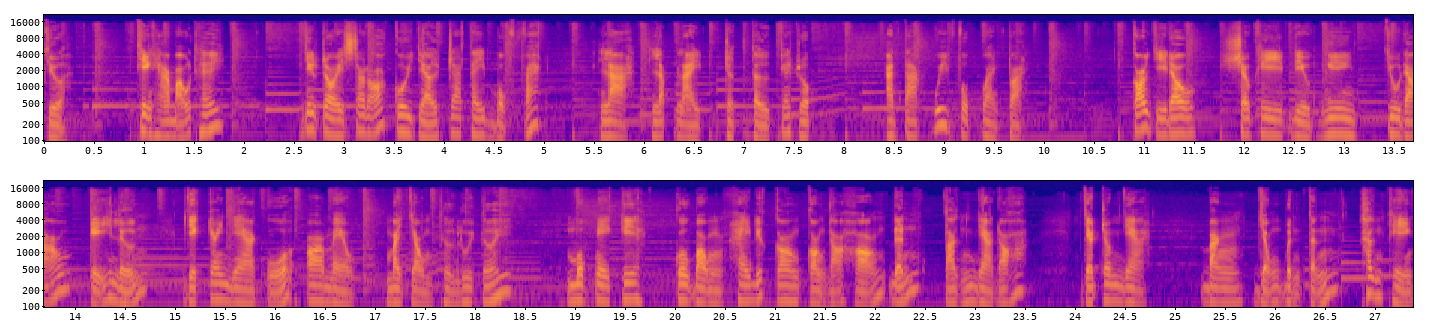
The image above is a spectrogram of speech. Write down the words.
chừa. Thiên hạ bảo thế. Nhưng rồi sau đó cô vợ ra tay một phát là lặp lại trật tự cái rụp. Anh ta quy phục hoàn toàn. Có gì đâu, sau khi điều nghiên chu đáo kỹ lưỡng về căn nhà của o mèo mà chồng thường lui tới, một ngày kia cô bồng hai đứa con còn đỏ hỏn đến tận nhà đó, vào trong nhà bằng giọng bình tĩnh, thân thiện.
